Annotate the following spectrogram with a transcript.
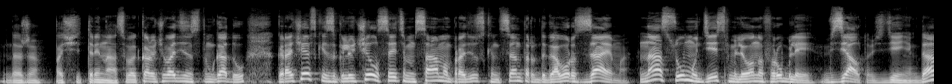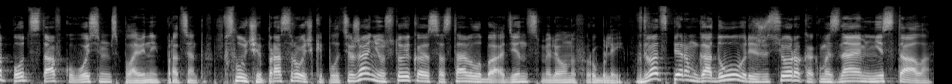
даже почти 13. Короче, в 2011 году Грачевский заключил с этим самым продюсерским центром договор займа на сумму 10 миллионов рублей. Взял, то есть денег, да, под ставку 8,5%. В случае просрочки платежа неустойка составила бы 11 миллионов рублей. В 2021 году режиссера, как мы знаем, не стало.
